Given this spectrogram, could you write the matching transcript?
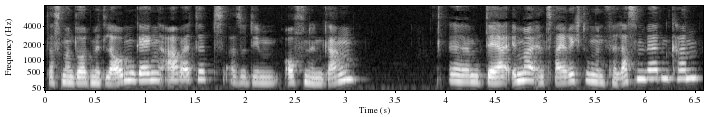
dass man dort mit Laubengängen arbeitet, also dem offenen Gang, ähm, der immer in zwei Richtungen verlassen werden kann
